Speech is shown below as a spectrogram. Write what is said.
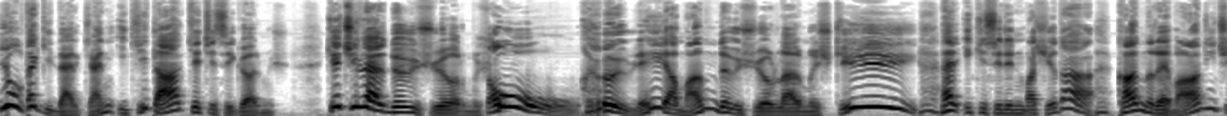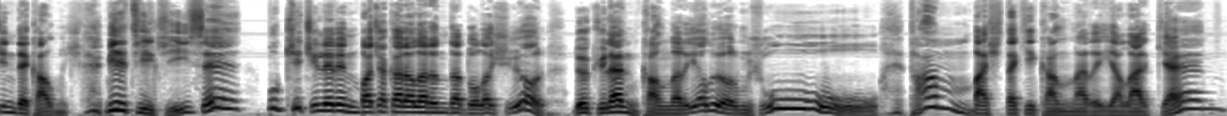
Yolda giderken iki dağ keçisi görmüş. Keçiler dövüşüyormuş. Oo, öyle yaman dövüşüyorlarmış ki her ikisinin başı da kan revan içinde kalmış. Bir tilki ise bu keçilerin bacak aralarında dolaşıyor, dökülen kanları yalıyormuş. Oo, tam baştaki kanları yalarken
